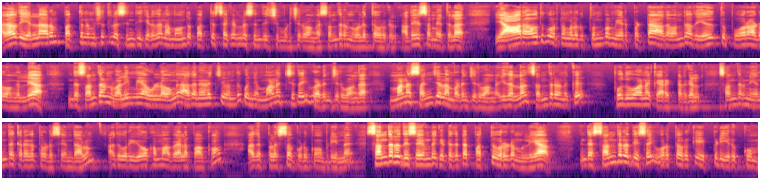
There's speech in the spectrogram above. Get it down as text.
அதாவது எல்லாரும் பத்து நிமிஷத்தில் சிந்திக்கிறத நம்ம வந்து பத்து செகண்டில் சிந்தித்து முடிச்சிருவாங்க சந்திரன் வலுத்தவர்கள். அதே சமயத்தில் யாராவது ஒருத்தவங்களுக்கு துன்பம் ஏற்பட்டால் அதை வந்து அதை எதிர்த்து போராடுவாங்க இல்லையா? இந்த சந்திரன் வலிமையாக உள்ளவங்க அதை நினச்சி வந்து கொஞ்சம் மனச்சிதைவு அடைஞ்சிருவாங்க. மன சஞ்சலம் அடைஞ்சிருவாங்க. இதெல்லாம் சந்திரனுக்கு பொதுவான கேரக்டர்கள். சந்திரன் எந்த கிரகத்தோடு சேர்ந்தாலும் அது ஒரு யோகமாக வேலை பார்க்கும். அது ப்ளஸ்ஸை கொடுக்கும் அப்படின்னு. சந்திர திசை வந்து கிட்டத்தட்ட பத்து வருடம் இல்லையா? இந்த சந்திர திசை ஒருத்தவருக்கு எப்படி இருக்கும்?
